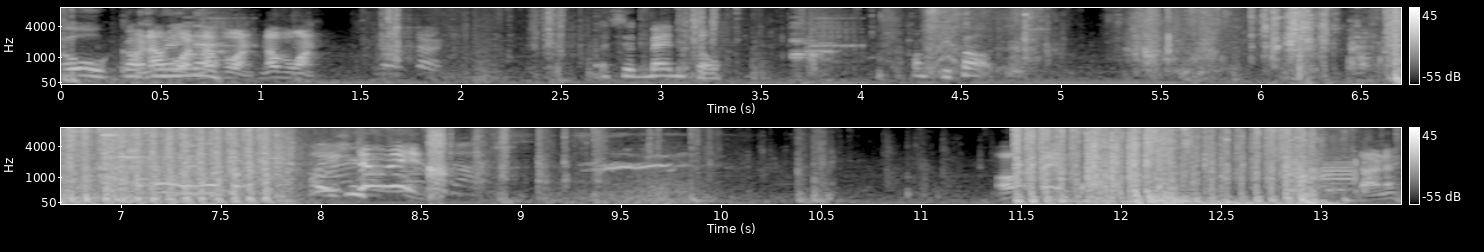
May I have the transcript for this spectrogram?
Oh, got another one, there. another one, another one. I said mental. Can't keep up. What are you doing? Oh, there. Down it.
